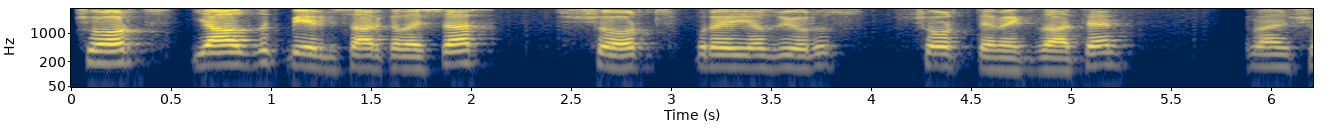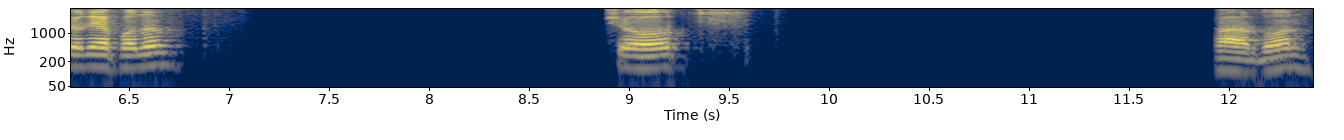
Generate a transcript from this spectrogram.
short, yazlık bir elbise arkadaşlar. Short, buraya yazıyoruz. Short demek zaten. Hemen şöyle yapalım. Short, Pardon.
